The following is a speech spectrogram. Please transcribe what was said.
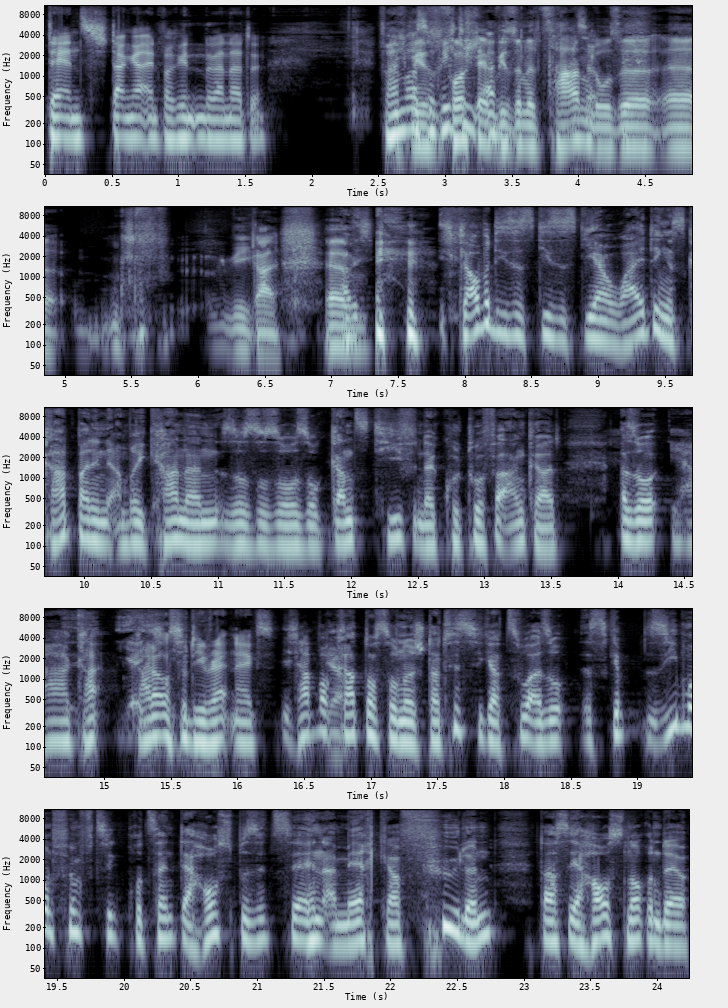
Dance Stange einfach hinten dran hatte. Vor allem Ich auch mir so richtig. vorstellen, ab- wie so eine zahnlose, äh, egal. Ähm, Aber ich, ich glaube, dieses, dieses DIY-Ding ist gerade bei den Amerikanern so, so, so, so ganz tief in der Kultur verankert. Also, ja, gerade ich- auch so die Rednecks. ich habe auch Ja. gerade noch so eine Statistik dazu. Also, es gibt 57 Prozent der Hausbesitzer in Amerika fühlen, dass ihr Haus noch in der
